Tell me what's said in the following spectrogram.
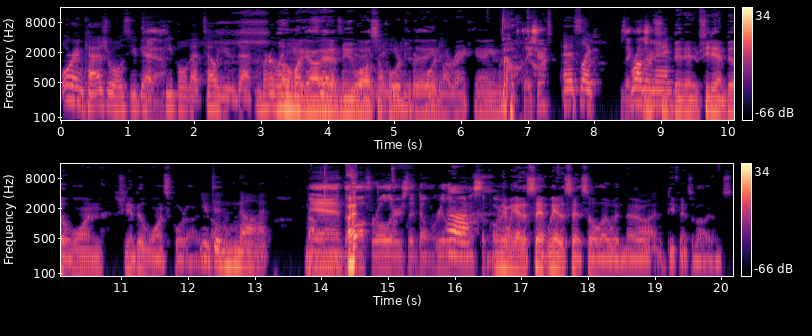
Or in casuals, you get Yeah. people that tell you that Merlin. Oh my god, I had a new good, wall support today report in my ranked game. Glacier, And it's like, was that Brother, man. she'd been if she didn't build one, she didn't build one support item. you did not. Not and one. the I- off rollers that don't really Ugh. want to support. And then we had a set. We had a set solo with no God. defensive items.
